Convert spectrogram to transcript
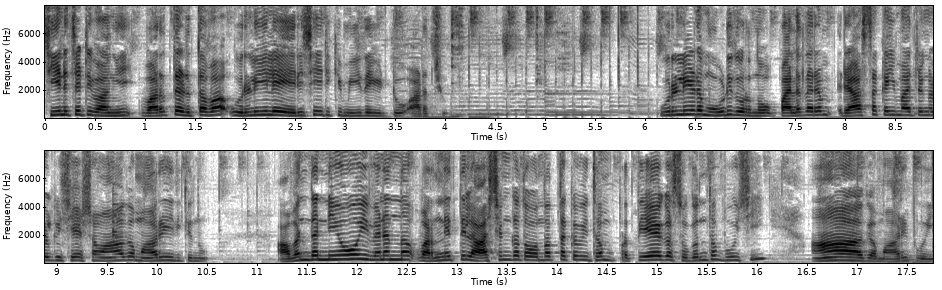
ചീനച്ചട്ടി വാങ്ങി വറുത്തെടുത്തവ ഉരുളിയിലെ എരിശ്ശേരിക്ക് മീതെ ഇട്ടു അടച്ചു. ഉരുളിയുടെ മൂടി തുറന്നു പലതരം രാസകൈമാറ്റങ്ങൾക്ക് ശേഷം ആകെ മാറിയിരിക്കുന്നു. അവൻ തന്നെയോ ഇവനെന്ന് വർണത്തിൽ ആശങ്ക തോന്നത്തക്ക വിധം പ്രത്യേക സുഗന്ധം പൂശി ആകെ മാറിപ്പോയി.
